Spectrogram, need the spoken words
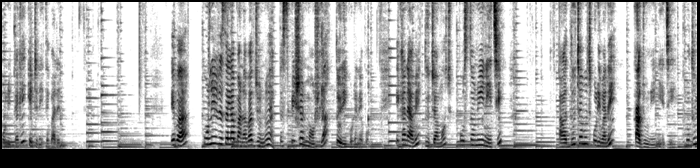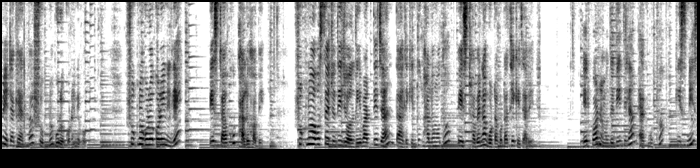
পনিরটাকে কেটে নিতে পারেন। এবার পনির রেজালা বানাবার জন্য একটা স্পেশাল মশলা তৈরি করে নেব। এখানে আমি দু চামচ পোস্ত নিয়ে নিয়েছি আর দু চামচ পরিমাণে কাজু নিয়ে নিয়েছি। প্রথমে এটাকে একবার শুকনো গুঁড়ো করে নেব। শুকনো গুঁড়ো করে নিলে পেস্টটাও খুব ভালো হবে। শুকনো অবস্থায় যদি জল দিয়ে বাটতে যান, তাহলে কিন্তু ভালো মতো পেস্ট হবে না, গোটা গোটা থেকে যাবে। এরপর এর মধ্যে দিয়ে দিলাম এক মুঠো কিশমিশ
